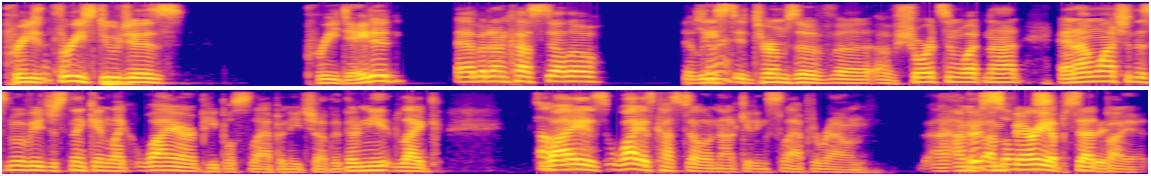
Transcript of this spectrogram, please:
Pre. Three Stooges predated Abbott and Costello, at least in terms of uh, of shorts and whatnot. And I'm watching this movie just thinking like, why aren't people slapping each other? They're ne- like, Oh, why yeah. is why is Costello not getting slapped around? I, I'm There's I'm so very upset by it.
